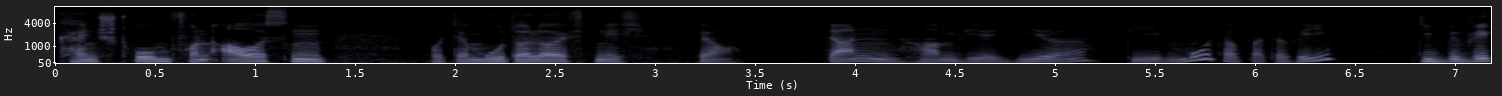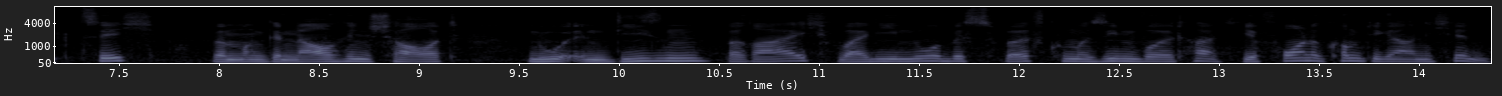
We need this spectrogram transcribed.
keinen Strom von außen und der Motor läuft nicht. Ja. Dann haben wir hier die Motorbatterie. Die bewegt sich, wenn man genau hinschaut, nur in diesem Bereich, weil die nur bis 12,7 Volt hat. Hier vorne kommt die gar nicht hin.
